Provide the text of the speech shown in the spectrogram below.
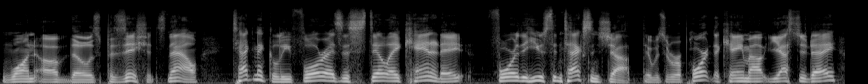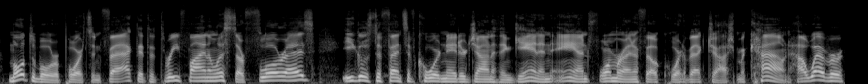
one of those positions. Now, technically, Flores is still a candidate for the Houston Texans job. There was a report that came out yesterday, multiple reports, in fact, that the three finalists are Flores, Eagles defensive coordinator Jonathan Gannon, and former NFL quarterback Josh McCown. However,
